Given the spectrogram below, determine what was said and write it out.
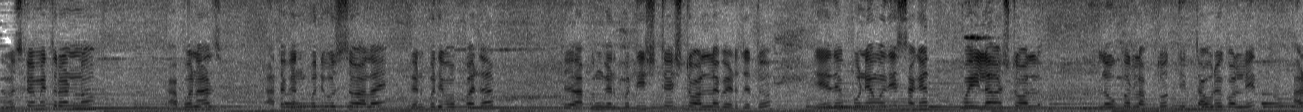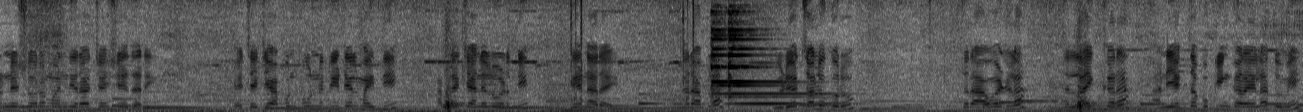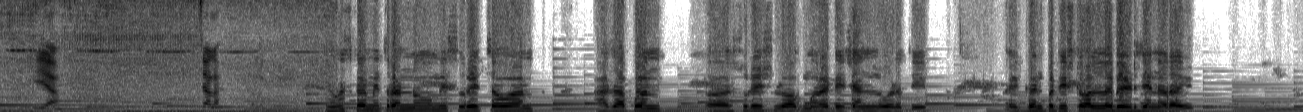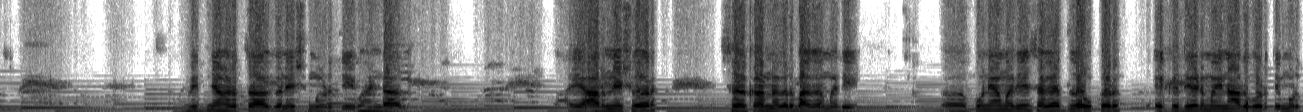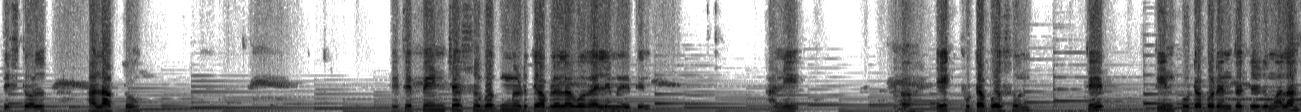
नमस्कार मित्रांनो. आपण आज आता गणपती उत्सव आलाय गणपती बाप्पाचा. तर आपण गणपतीच्या स्टॉलला भेट देतो. जे ते पुण्यामध्ये सगळ्यात पहिला स्टॉल लवकर लागतो ते तावरे कॉलनीत अर्णेश्वर मंदिराच्या शेजारी. याच्याची आपण पूर्ण डिटेल माहिती आपल्या चॅनलवरती घेणार आहे. तर आपला व्हिडिओ चालू करू. तर आवडला तर लाईक करा आणि एकदा बुकिंग करायला तुम्ही या. चला. नमस्कार मित्रांनो मी सुरेश चव्हाण. आज आपण सुरेश ब्लॉग मराठी चॅनल वरती एक गणपती स्टॉलला भेट देणार आहे. विघ्नहर्ता गणेश मूर्ती भांडार. हे आरणेश्वर सहकार नगर भागामध्ये पुण्यामध्ये सगळ्यात लवकर एक दीड महिना अगोदर ते मूर्ती स्टॉल हा लागतो. इथे पेंटच्या सुबक मूर्ती आपल्याला बघायला मिळतील. आणि एक फुटापासून ते तीन फुटापर्यंतचे तुम्हाला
